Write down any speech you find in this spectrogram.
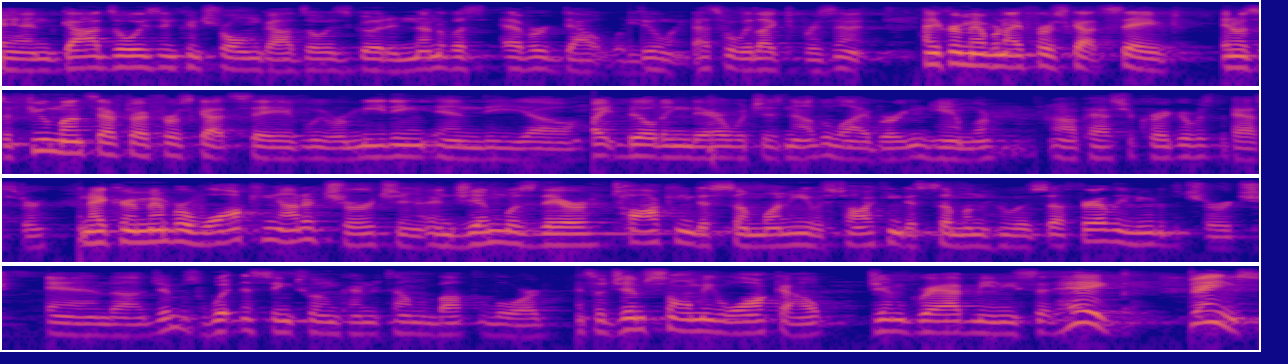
and God's always in control and God's always good, and none of us ever doubt what He's doing. That's what we like to present. I can remember when I first got saved, and it was a few months after I first got saved. We were meeting in the uh, white building there, which is now the library in Hamler. Uh, pastor Krager was the pastor. And I can remember walking out of church, and, and, Jim was there talking to someone. He was talking to someone who was uh, fairly new to the church. And uh, Jim was witnessing to him, kind of telling him about the Lord. And so Jim saw me walk out. Jim grabbed me and he said, Hey, James.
